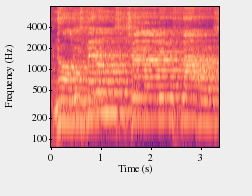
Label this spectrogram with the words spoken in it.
And all these meadows have turned into flowers,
